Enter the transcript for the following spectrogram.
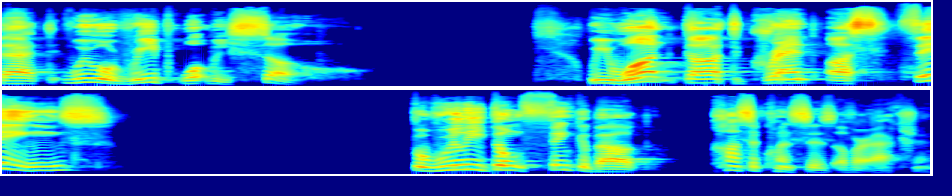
that we will reap what we sow. We want God to grant us things, but really don't think about consequences of our actions.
